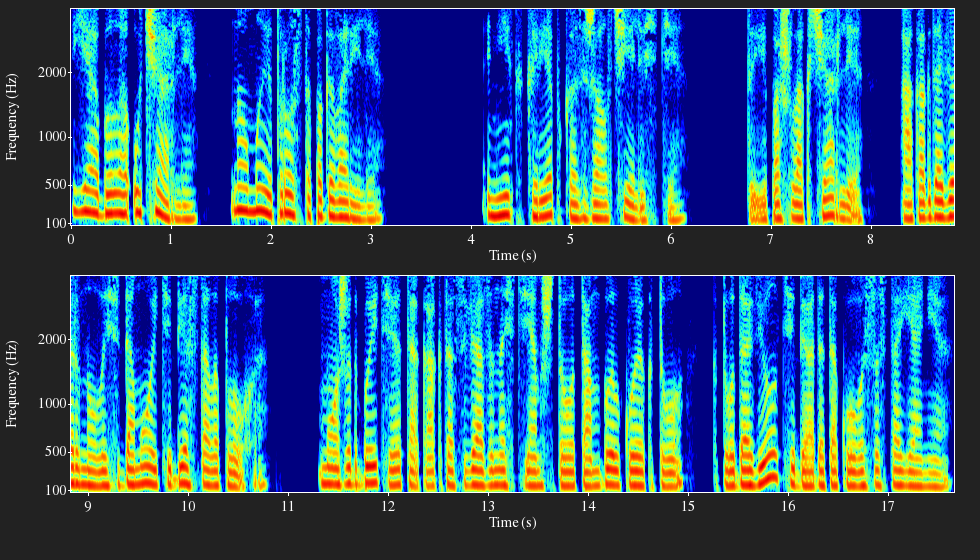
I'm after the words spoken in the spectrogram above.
Я была у Чарли, но мы просто поговорили. Ник крепко сжал челюсти. Ты пошла к Чарли, а когда вернулась домой, тебе стало плохо. Может быть, это как-то связано с тем, что там был кое-кто, кто довел тебя до такого состояния.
